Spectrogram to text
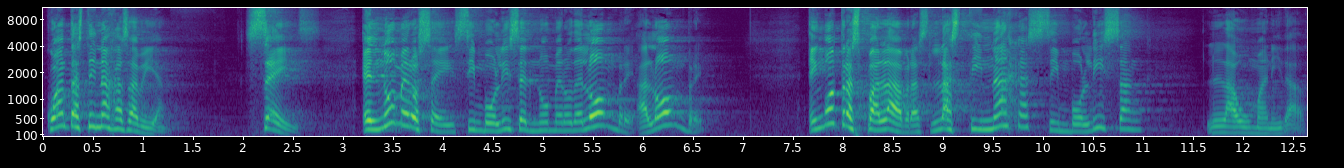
¿cuántas tinajas habían? Seis. El número seis simboliza el número del hombre, al hombre. En otras palabras, las tinajas simbolizan la humanidad,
